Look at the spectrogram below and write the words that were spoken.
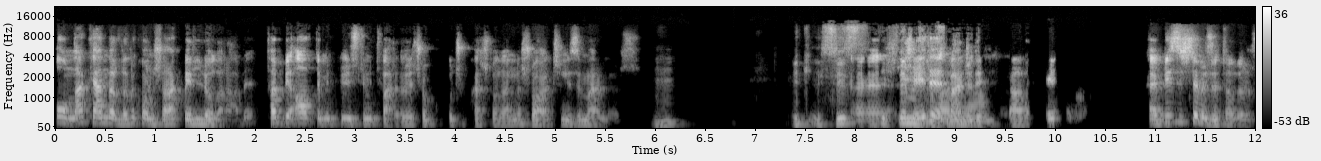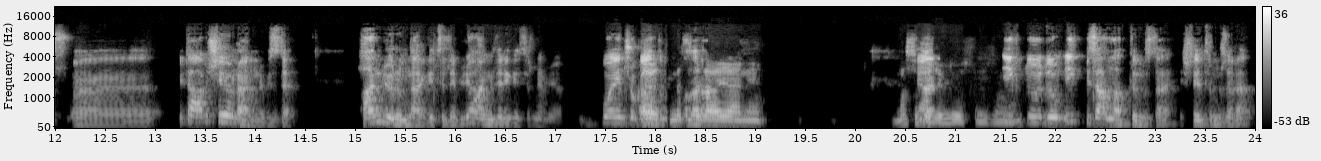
onlar kendi aralarında konuşarak belirliyorlar abi. Tabii bir alt limit bir üst limit var. Öyle çok uçup kaçmalarına şu an için izin vermiyoruz. Hı hı. Peki siz Ee, şey de bence de. Ee, biz işlem ücreti alıyoruz. Ee, bir daha bir şey önemli bizde. Hangi ürünler getirilebiliyor, hangileri getirilemiyor? Bu en çok Evet mesela yani nasıl Yani belirliyorsunuz onu? İlk duyduğum, ilk bize anlattığımızda işte yatırımcılara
